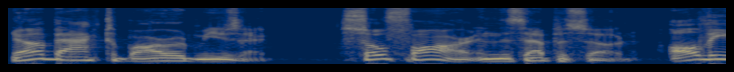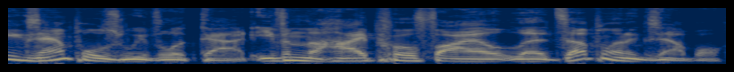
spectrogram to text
Now back to borrowed music. So far in this episode, all the examples we've looked at, even the high profile Led Zeppelin example,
